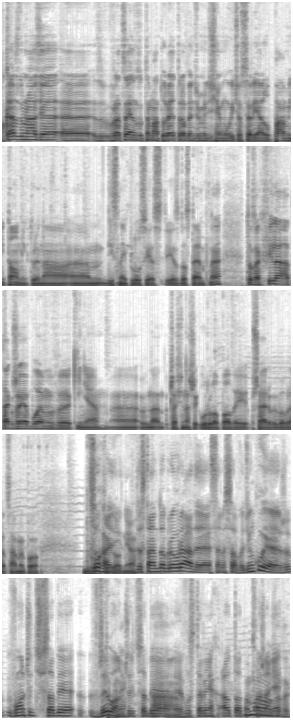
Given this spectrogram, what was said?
W każdym razie, e, wracając do tematu retro, będziemy dzisiaj mówić o serialu Pam i Tommy, który na em, Disney Plus jest, jest dostępny. To za chwilę, a także ja byłem w kinie e, w na, czasie naszej urlopowej przerwy, bo wracamy po dwóch Słuchaj, tygodniach. dostałem dobrą radę SMS-owo. Dziękuję, że włączyć sobie, wyłączyć sobie A. e, w ustawieniach No autoodtwarzanie. może tak,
